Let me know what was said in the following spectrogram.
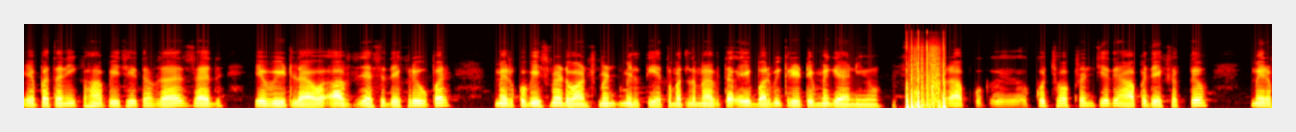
ये पता नहीं कहाँ पीछे की तरफ़ जाए शायद ये वीट लाया हुआ आप जैसे देख रहे हो ऊपर, मेरे को भी इसमें एडवांसमेंट मिलती है तो मतलब मैं अभी तक एक बार भी क्रिएटिव में गया नहीं हूँ। अगर आपको कुछ ऑप्शन चाहिए तो यहाँ पे देख सकते हो। मेरे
